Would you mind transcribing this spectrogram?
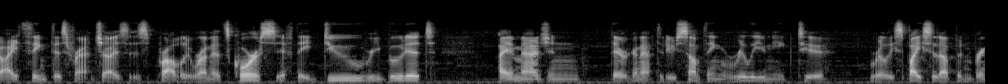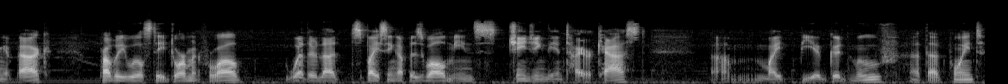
I think this franchise has probably run its course. If they do reboot it, I imagine they're going to have to do something really unique to really spice it up and bring it back. Probably will stay dormant for a while. Whether that spicing up as well means changing the entire cast um, might be a good move at that point.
